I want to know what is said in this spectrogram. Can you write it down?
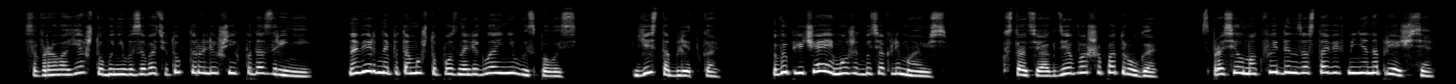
— соврала я, чтобы не вызывать у доктора лишних подозрений. Наверное, потому что поздно легла и не выспалась. «Есть таблетка?» «Выпью чай и, может быть, оклемаюсь». «Кстати, а где ваша подруга?» — спросил Макфейден, заставив меня напрячься.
